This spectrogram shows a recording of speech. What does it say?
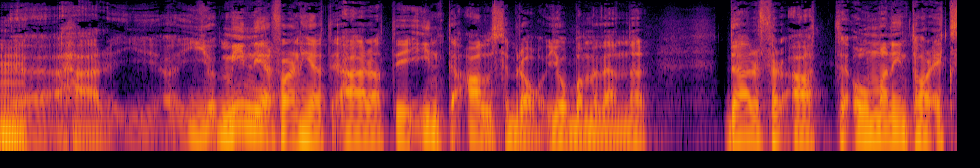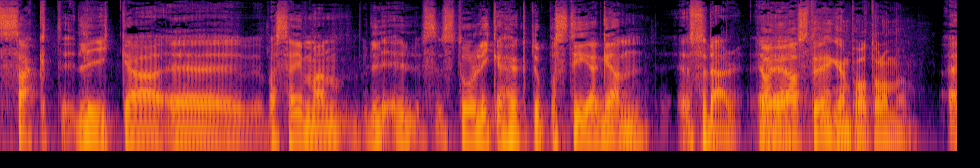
Mm. eh, här. Min erfarenhet är att det inte alls är bra att jobba med vänner. Därför att om man inte har exakt lika, eh, vad säger man, står lika högt upp på stegen, eh, sådär. Ja, Eh, i stegen pratar de om. Eh,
